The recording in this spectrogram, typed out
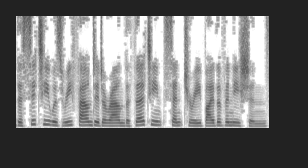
The city was refounded around the 13th century by the Venetians.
